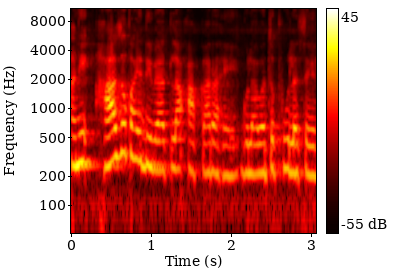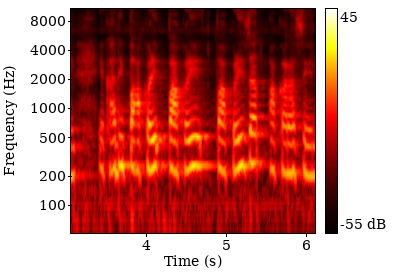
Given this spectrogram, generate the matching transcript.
आणि हा जो काही दिव्यातला आकार आहे गुलाबाचं फूल असेल एखादी पाकळी पाकळी पाकळीचा आकार असेल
